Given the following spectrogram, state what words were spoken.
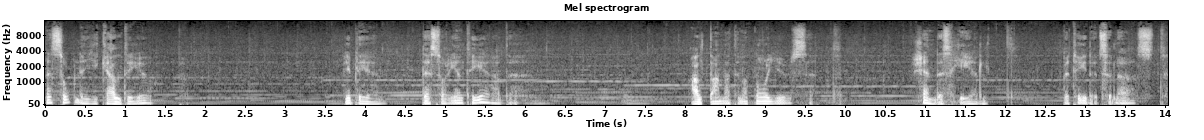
Men solen gick aldrig upp. Vi blev desorienterade. Allt annat än att nå ljuset kändes helt betydelselöst.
